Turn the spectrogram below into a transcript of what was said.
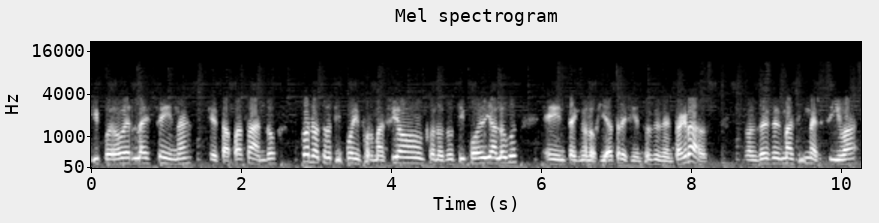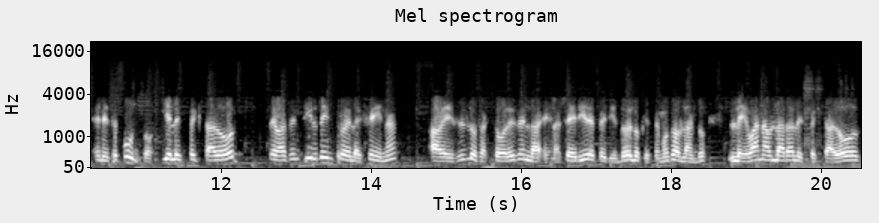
y puedo ver la escena que está pasando con otro tipo de información, con otro tipo de diálogos en tecnología 360 grados. Entonces es más inmersiva en ese punto y el espectador se va a sentir dentro de la escena. A veces los actores en la, en la serie, dependiendo de lo que estemos hablando, le van a hablar al espectador,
